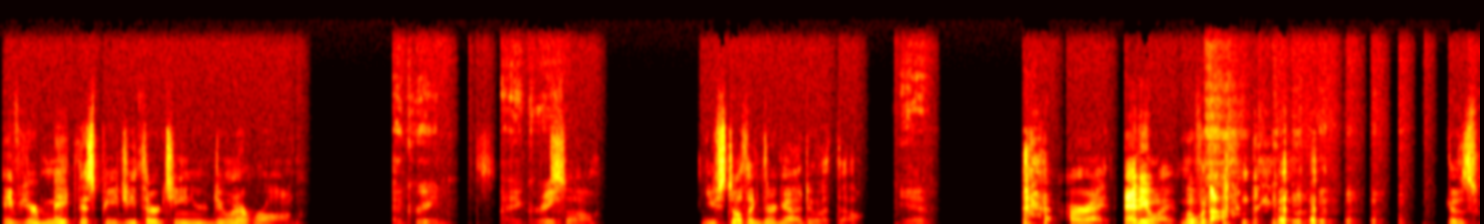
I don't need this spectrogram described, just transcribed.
if you make this PG thirteen, you're doing it wrong. agreed. I agree. So you still think they're gonna do it though? yeah. All right. Anyway, moving on because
